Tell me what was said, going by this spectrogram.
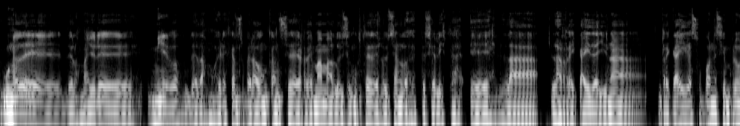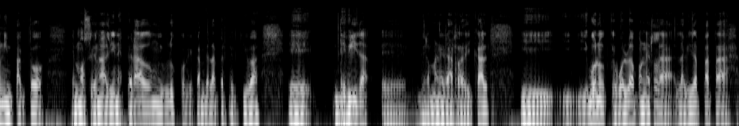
Uno de, los mayores miedos de las mujeres que han superado un cáncer de mama, lo dicen ustedes, lo dicen los especialistas, es la, la recaída. Y una recaída supone siempre un impacto emocional inesperado, muy brusco, que cambia la perspectiva. Eh, de vida eh, de una manera radical y, y, bueno, que vuelve a poner la, la vida patas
